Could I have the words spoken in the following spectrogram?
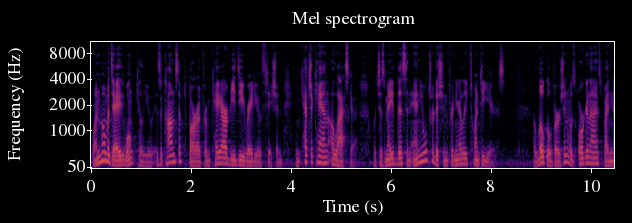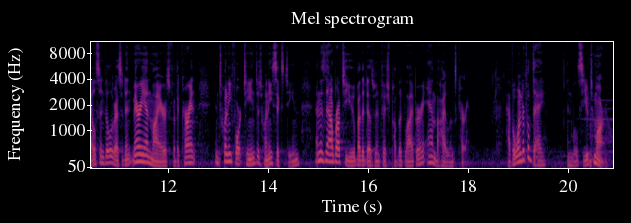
One Poem a Day Won't Kill You is a concept borrowed from KRBD radio station in Ketchikan, Alaska, which has made this an annual tradition for nearly 20 years. A local version was organized by Nelsonville resident Marianne Myers for the current in 2014 to 2016 and is now brought to you by the Desmond Fish Public Library and the Highlands Current. Have a wonderful day, and we'll see you tomorrow.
